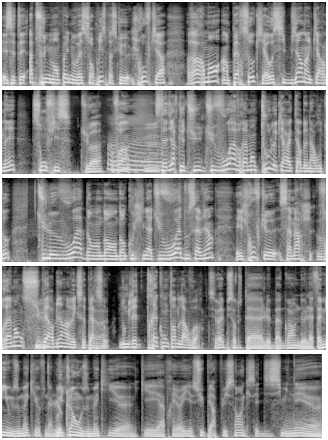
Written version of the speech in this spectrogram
et c'était absolument pas une mauvaise surprise parce que je trouve qu'il y a rarement un perso qui a aussi bien incarné son fils. Tu vois, enfin, Mmh. c'est-à-dire que tu, tu vois vraiment tout le caractère de Naruto, tu le vois dans, dans, dans Kushina, tu vois d'où ça vient, et je trouve que ça marche vraiment super bien avec ce perso. Ouais. Donc j'ai très content de la revoir. C'est vrai, puis surtout, tu as le background de la famille Uzumaki au final. Oui. Le clan Uzumaki euh, qui est a priori super puissant et qui s'est disséminé euh,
